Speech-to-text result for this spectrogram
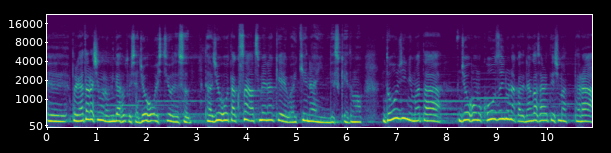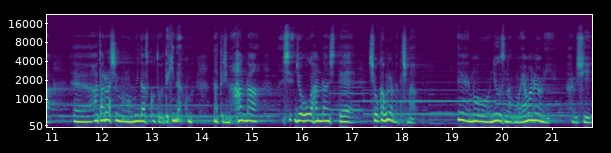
えー、やっぱり新しいものを生み出そうとした情報が必要です。だから情報をたくさん集めなければいけないんですけれども同時にまた情報の洪水の中で流されてしまったら、えー、新しいものを生み出すことができなくなってしまう。氾濫情報が氾濫して消化不良になってしまう。でもうニュースなんかも山のようにあるし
